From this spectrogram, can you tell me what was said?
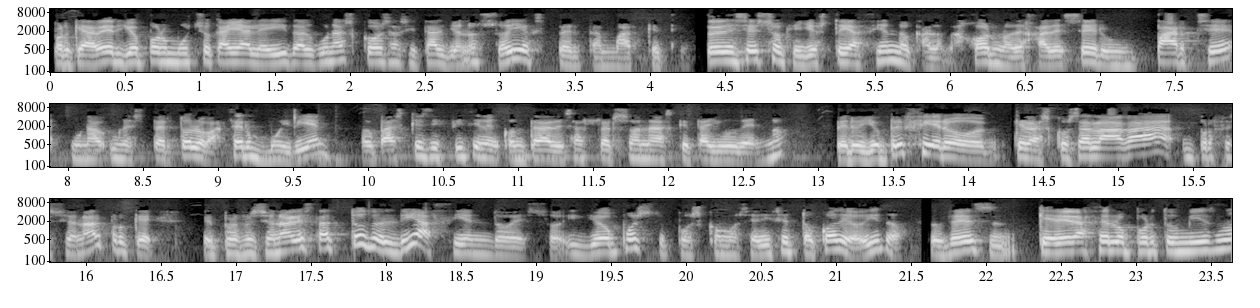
porque a ver, yo por mucho que haya leído algunas cosas y tal, yo no soy experta en marketing. Entonces eso que yo estoy haciendo, que a lo mejor no deja de ser un parche, un experto lo va a hacer muy bien. Lo que pasa es que es difícil encontrar esas personas que te ayuden, ¿no? Pero yo prefiero que las cosas las haga un profesional porque el profesional está todo el día haciendo eso. Y yo pues pues como se dice toco de oído. Entonces querer hacerlo por tú mismo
